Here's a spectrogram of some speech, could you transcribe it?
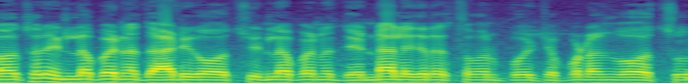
కావచ్చు ఇళ్ళపైన దాడి కావచ్చు ఇళ్ళపైన జెండాలు ఎగరేస్తామని పోయి చెప్పడం కావచ్చు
